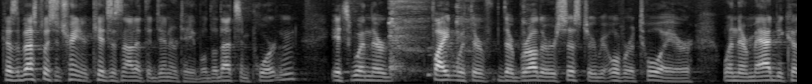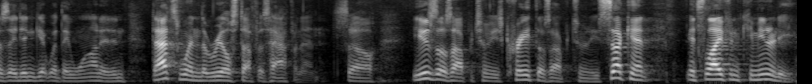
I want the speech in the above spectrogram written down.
Because the best place to train your kids is not at the dinner table though that's important it's when they're fighting with their, their brother or sister over a toy or when they're mad because they didn't get what they wanted. And that's when the real stuff is happening. So use those opportunities, create those opportunities. Second, it's life and community.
